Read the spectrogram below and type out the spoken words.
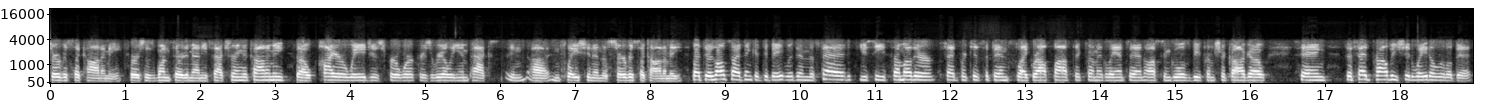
service economy versus one third a manufacturing economy. So higher wages for workers really impacts in, uh, inflation in the service economy. But there's also, I think, a debate within the Fed. You see some other Fed participants like Ralph Bostic from Atlanta and Austin Goolsbee from Chicago saying the Fed probably should wait a little bit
